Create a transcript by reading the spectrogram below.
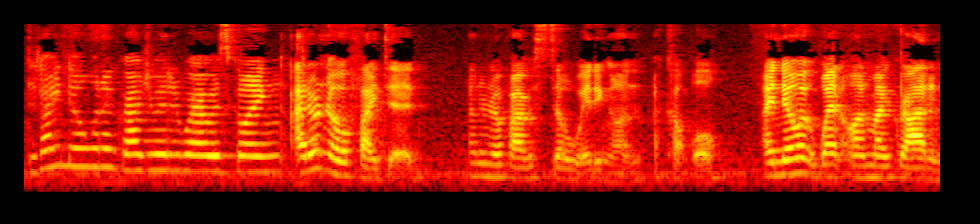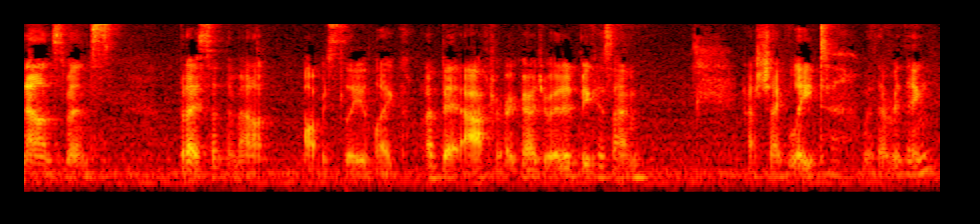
did I know when I graduated where I was going? I don't know if I did. I don't know if I was still waiting on a couple. I know it went on my grad announcements, but I sent them out obviously like a bit after I graduated because I'm hashtag late with everything.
